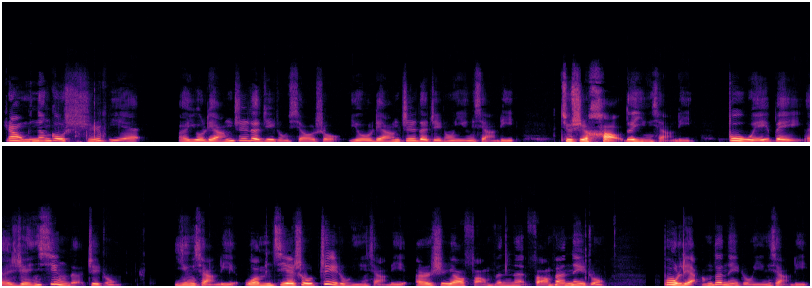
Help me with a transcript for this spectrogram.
让我们能够识别。呃，有良知的这种销售，有良知的这种影响力，就是好的影响力，不违背呃人性的这种影响力。我们接受这种影响力，而是要防范那防范那种不良的那种影响力。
